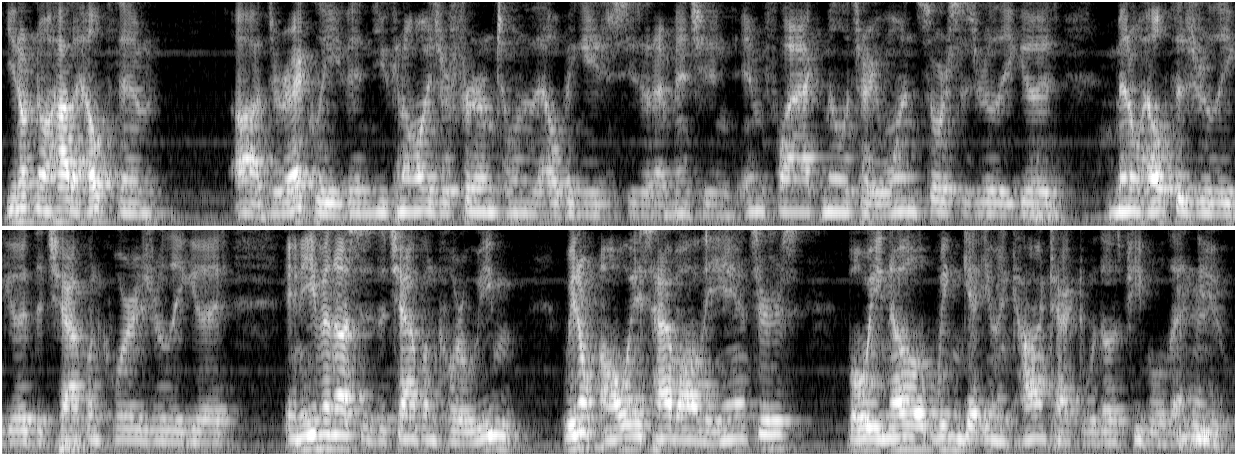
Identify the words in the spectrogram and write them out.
you don't know how to help them uh, directly, then you can always refer them to one of the helping agencies that I mentioned. MFLC, Military One Source is really good. Mental health is really good. The Chaplain Corps is really good. And even us as the Chaplain Corps, we we don't always have all the answers, but we know we can get you in contact with those people that do.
